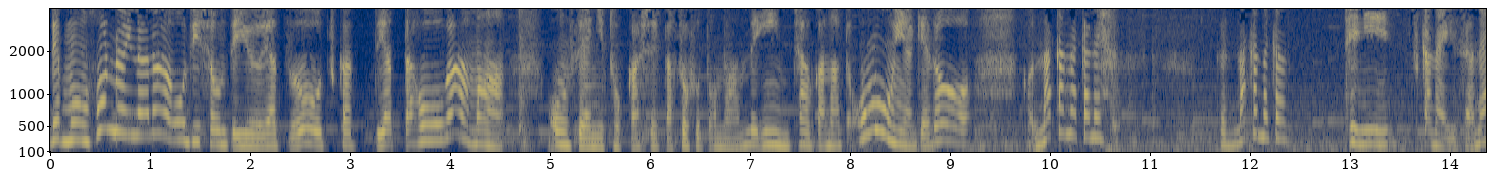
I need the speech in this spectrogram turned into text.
でも、本来ならオーディションっていうやつを使ってやった方が、まあ、音声に特化したソフトなんでいいんちゃうかなって思うんやけど、なかなかね、なかなか手につかないですよね。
